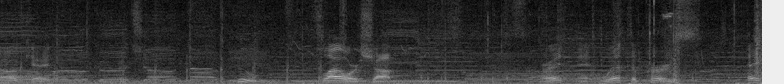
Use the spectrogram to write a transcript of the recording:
okay. Ooh, flower shop. Alright, with the purse. Hey,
